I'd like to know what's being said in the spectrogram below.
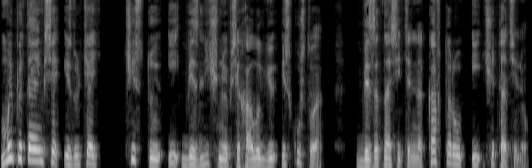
Мы пытаемся изучать чистую и безличную психологию искусства, безотносительно к автору и читателю,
